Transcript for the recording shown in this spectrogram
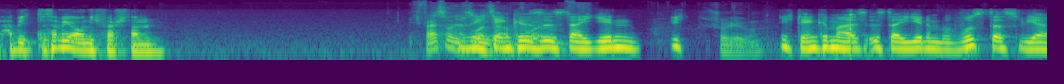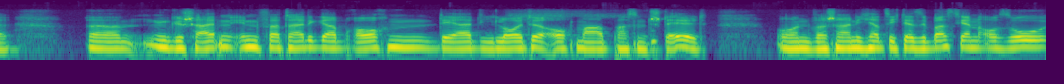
habe ich, das habe ich auch nicht verstanden. Ich weiß auch nicht, also ich denke, es ist da jedem. Ich, Entschuldigung. Ich denke mal, es ist da jedem bewusst, dass wir ähm, einen gescheiten Innenverteidiger brauchen, der die Leute auch mal passend stellt. Und wahrscheinlich hat sich der Sebastian auch so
